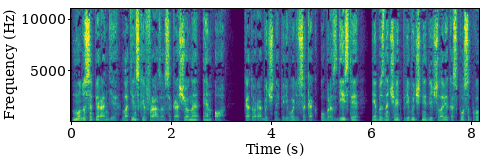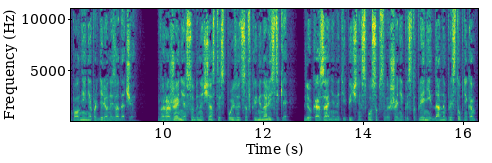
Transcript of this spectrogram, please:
Модус операнди — латинская фраза, сокращенная МО, которая обычно переводится как образ действия и обозначает привычный для человека способ выполнения определенной задачи. Выражение особенно часто используется в криминалистике для указания на типичный способ совершения преступлений данным преступником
